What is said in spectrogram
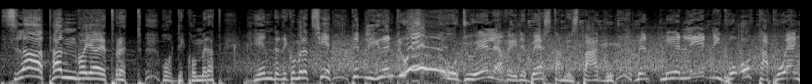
Zlatan vad jag är trött. Och det kommer att hända, det kommer att ske. Det blir en duell! Och dueller är det bästa med Spaggo. Men med en ledning på 8 poäng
